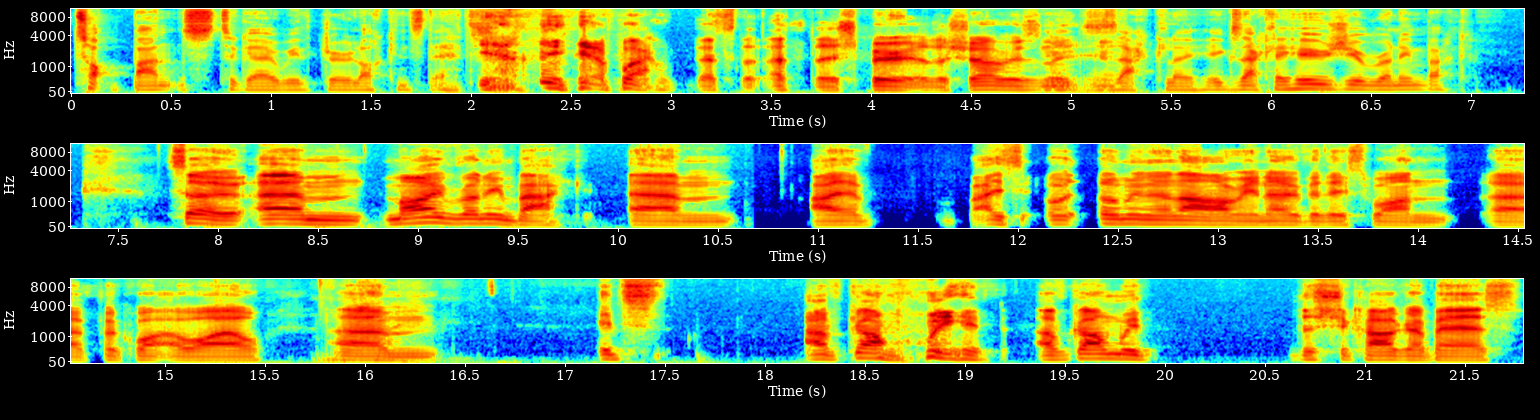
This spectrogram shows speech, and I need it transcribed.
top bants to go with Drew Lock instead. Yeah, yeah. Well, that's the that's the spirit of the show, isn't it? Yeah. exactly, exactly. Who's your running back? So, um, my running back, um, I have basically umming and ahhing over this one uh, for quite a while. Um, it's I've gone with I've gone with the Chicago Bears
